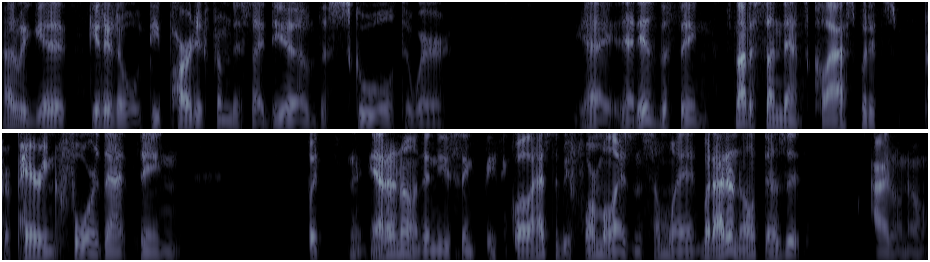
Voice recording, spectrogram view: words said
How do we get it get it depart it from this idea of the school to where yeah, that is the thing. It's not a Sundance class, but it's preparing for that thing. But I don't know. Then you think you think, well, it has to be formalized in some way. But I don't know. Does it? I don't know.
